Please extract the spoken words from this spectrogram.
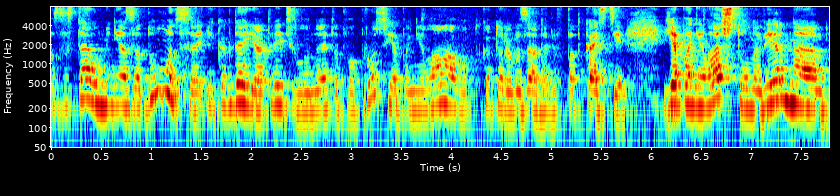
заставил меня задуматься, и когда я ответила на этот вопрос, я поняла, вот, который вы задали в подкасте, я поняла, что, наверное,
